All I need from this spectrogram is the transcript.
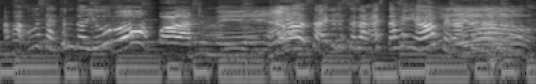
Awakmu sadem to yu? Oh, pola deme. Ayo saiki diserang es teh ya, ben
